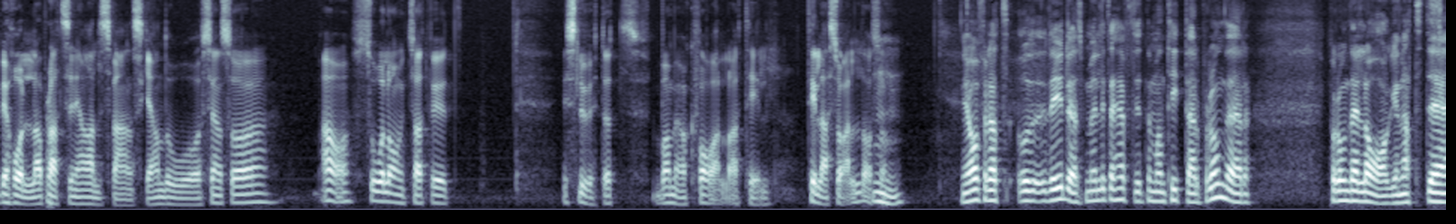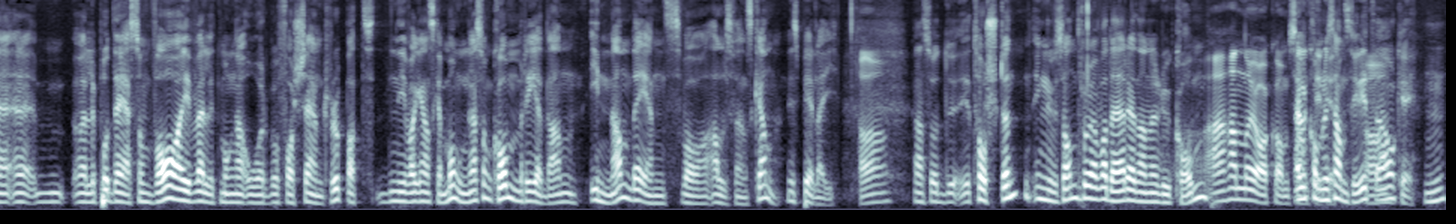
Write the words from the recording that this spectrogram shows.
behålla platsen i allsvenskan då. Och sen så, ja, så långt så att vi i slutet var med och kvala till, till SHL då. Så. Mm. Ja, för att, och det är ju det som är lite häftigt när man tittar på de där på de där lagen, att det, eh, eller på det som var i väldigt många år på Fors Kärntrupp, att ni var ganska många som kom redan innan det ens var allsvenskan ni spelade i. Ja. Alltså du, Torsten Yngvesson tror jag var där redan när du kom. Ja, han och jag kom samtidigt. Eller kom ni samtidigt? Ja, Ja. okej. Mm.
